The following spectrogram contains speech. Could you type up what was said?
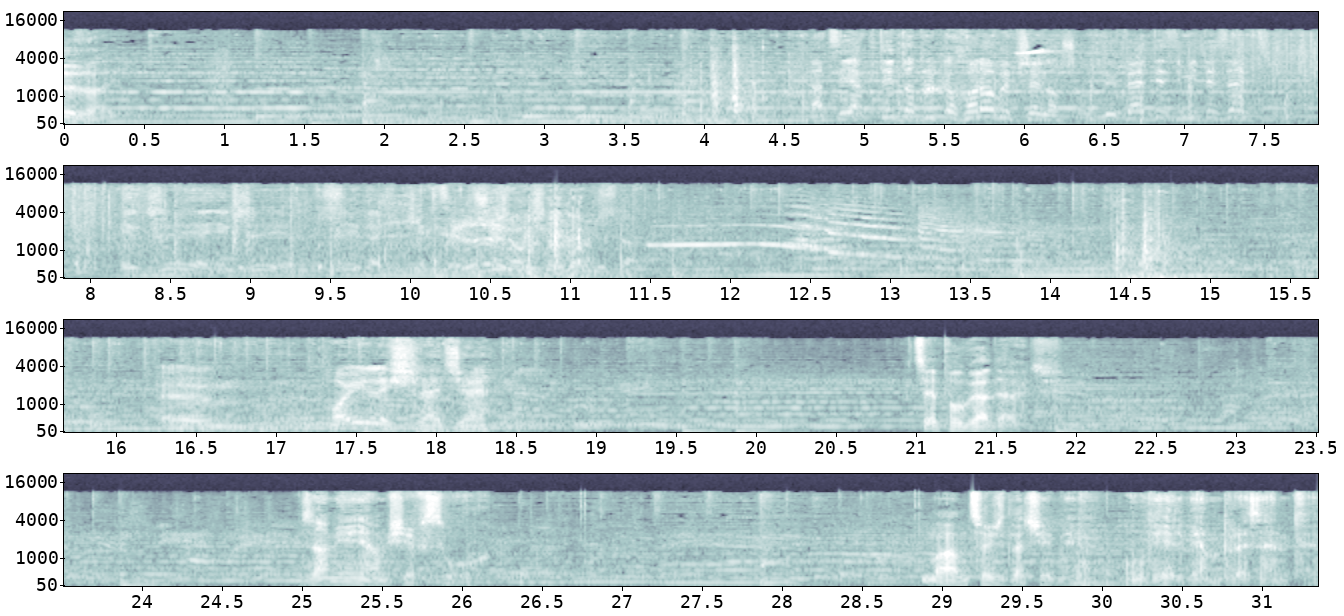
Bywaj. Tacy jak ty to tylko choroby przenoszą. Dyfetyzm i dezercję. Niech żyje, niech żyje. Żygać się chce. Trzymaj się ode mnie z dala. Po ile śledzie? Chcę pogadać. Zamieniam się w słuch. Mam coś dla ciebie. Uwielbiam prezenty,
